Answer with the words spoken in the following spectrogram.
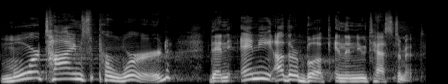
more times per word than any other book in the New Testament.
